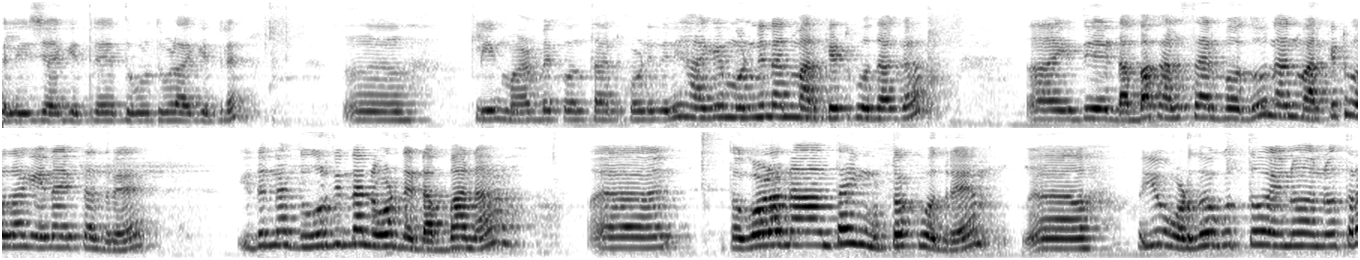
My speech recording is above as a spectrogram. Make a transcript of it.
ಗಲೀಜಾಗಿದ್ದರೆ ಧೂಳು ಧೂಳಾಗಿದ್ದರೆ ಕ್ಲೀನ್ ಮಾಡಬೇಕು ಅಂತ ಅಂದ್ಕೊಂಡಿದ್ದೀನಿ ಹಾಗೆ ಮೊನ್ನೆ ನಾನು ಮಾರ್ಕೆಟ್ಗೆ ಹೋದಾಗ ಇದು ಡಬ್ಬ ಕಾಣಿಸ್ತಾ ಇರ್ಬೋದು. ನಾನು ಮಾರ್ಕೆಟ್ಗೆ ಹೋದಾಗ ಏನಾಯ್ತಂದರೆ, ಇದನ್ನು ದೂರದಿಂದ ನೋಡಿದೆ ಡಬ್ಬನ. ತಗೊಳ್ಳೋಣ ಅಂತ ಹಿಂಗೆ ಮುಟ್ಟೋಕೆ ಹೋದರೆ ಅಯ್ಯೋ ಒಡೆದೋಗುತ್ತೋ ಏನೋ ಅನ್ನೋ ಥರ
